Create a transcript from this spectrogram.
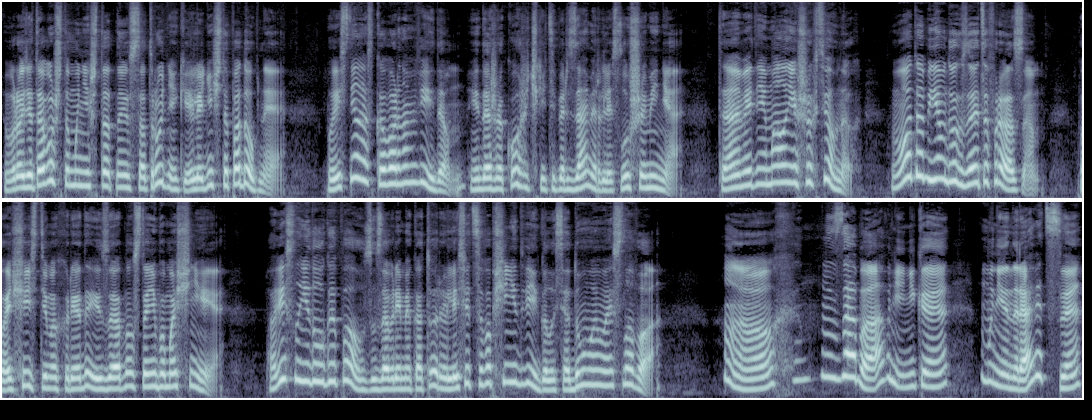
Вроде того, что мы не штатные сотрудники или нечто подобное. Пояснил я с коварным видом, и даже кошечки теперь замерли, слушая меня. Там ведь немало низших темных. Вот объем двух зайцев разом. Почистим их ряды и заодно станем помощнее. Повисла недолгая пауза, за время которой лисица вообще не двигалась, обдумывая мои слова. «Ох, забавненько. Мне нравится».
